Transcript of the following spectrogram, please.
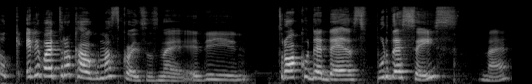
O- ele vai trocar algumas coisas, né? Ele troca o D10 por D6, né?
